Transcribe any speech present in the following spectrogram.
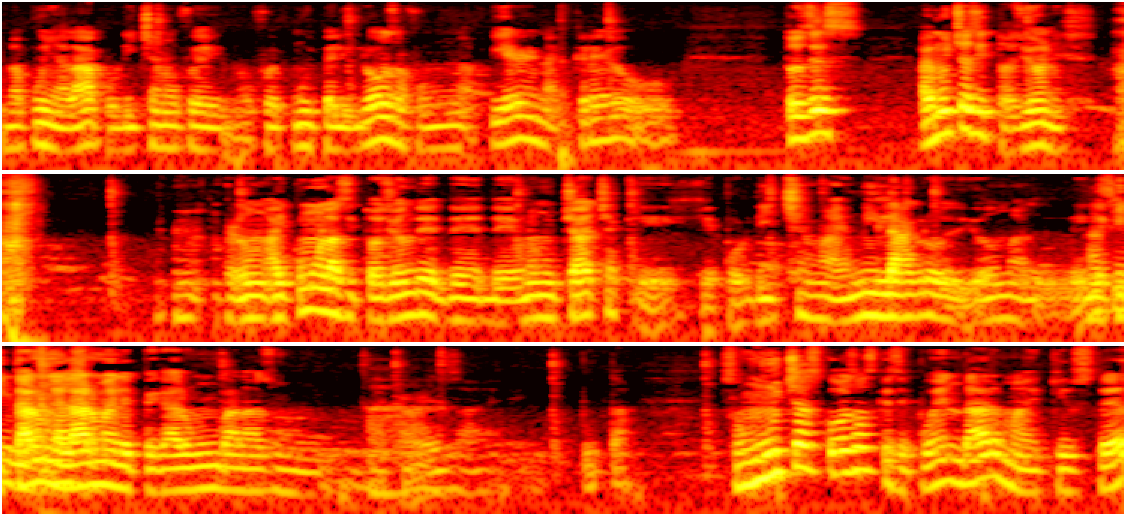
una puñalada, por dicha, no fue, no fue muy peligrosa, fue una pierna, creo. Entonces, hay muchas situaciones. Perdón, hay como la situación de, de, de una muchacha que, que por dicha, ma, es un milagro de Dios, ma, le, Ah, le quitaron el arma y le pegaron un balazo en la cabeza. eh, puta. Son muchas cosas que se pueden dar, ma, que usted,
